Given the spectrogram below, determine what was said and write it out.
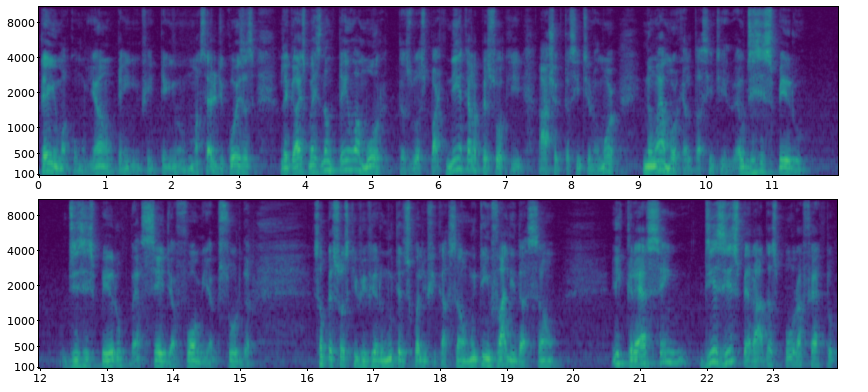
tem uma comunhão, tem, enfim, tem uma série de coisas legais, mas não tem o amor das duas partes. Nem aquela pessoa que acha que está sentindo amor, não é amor que ela está sentindo, é o desespero. O desespero é a sede, a fome absurda. São pessoas que viveram muita desqualificação, muita invalidação e crescem desesperadas por afeto.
